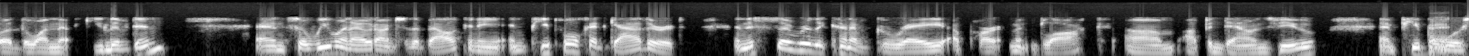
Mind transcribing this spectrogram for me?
the one that he lived in and so we went out onto the balcony and people had gathered and this is a really kind of gray apartment block um, up in Downsview, and people Right. were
